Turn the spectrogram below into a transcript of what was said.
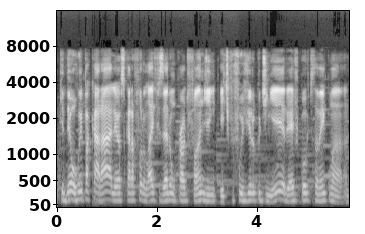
que deu ruim pra caralho, aí os caras foram lá e fizeram um crowdfunding e, tipo, fugiram com o dinheiro, e aí ficou também com uma,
